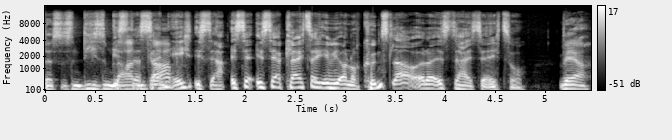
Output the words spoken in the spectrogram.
das es in diesem Ist Laden das sein gab. echt? Ist der, ist, der, ist der gleichzeitig irgendwie auch noch Künstler oder ist, heißt der echt so? Wer?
